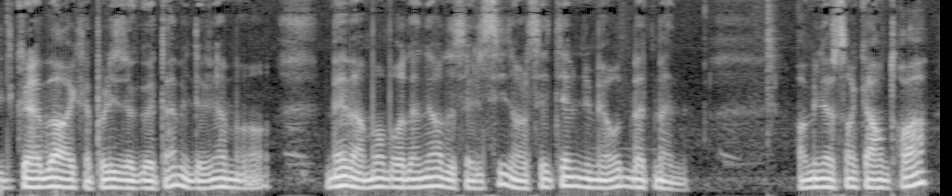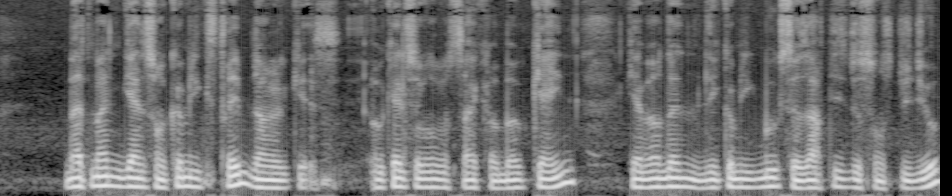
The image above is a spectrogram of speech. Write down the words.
Il collabore avec la police de Gotham et devient même un membre d'honneur de celle-ci dans le septième numéro de Batman. En 1943, Batman gagne son comic strip auquel se consacre Bob Kane, qui abandonne les comic books aux artistes de son studio.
